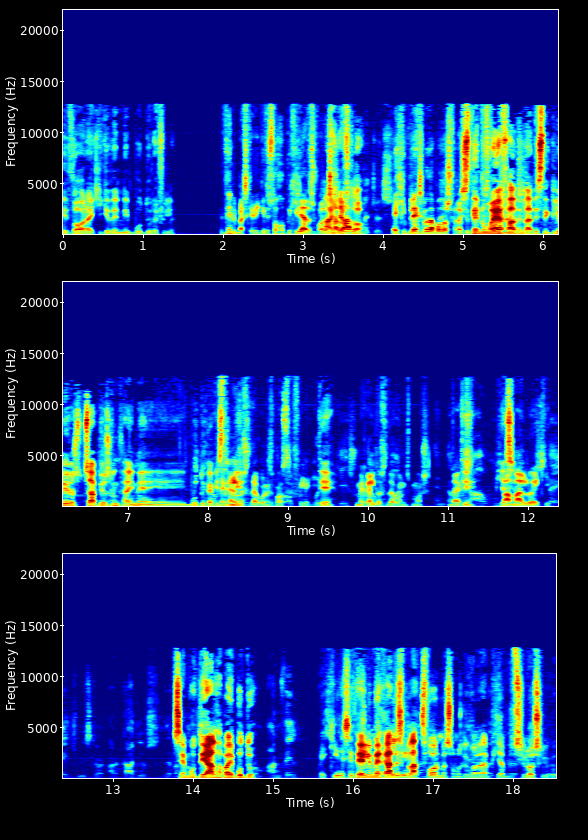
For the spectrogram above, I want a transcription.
η Δώρα εκεί και δεν είναι η Μπούντου, ρε φίλε; Δεν είναι μπασκετική, της το έχω πει χιλιάδες φορές. Α, γι' Αλλά αυτό. έχει μπλέξει με τα ποδόσφαιρα. Στην UEFA, δηλαδή, στην κλήρωση του Champions League θα είναι η Μπούντου κάποια στιγμή. Μεγαλύτερος ανταγωνισμός, φίλε. εκεί. Τι; Μεγαλύτερος ανταγωνισμός. Εντάξει. Τι; Ποιες Πάμε είναι; αλλού εκεί. Σε Μουντιάλ θα πάει η Μπούντου. Εκεί ρε, εσύ, Θέλει βρίσκουμε μεγάλες κάτι- πλατφόρμες όμως, λίγο να πια ψηλώσει λίγο.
